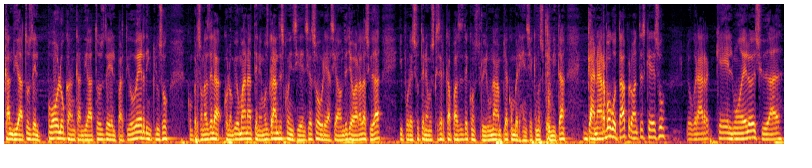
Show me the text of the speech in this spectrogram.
candidatos del Polo, con candidatos del Partido Verde, incluso con personas de la Colombia Humana, tenemos grandes coincidencias sobre hacia dónde llevar a la ciudad y por eso tenemos que ser capaces de construir una amplia convergencia que nos permita ganar Bogotá, pero antes que eso, lograr que el modelo de ciudad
